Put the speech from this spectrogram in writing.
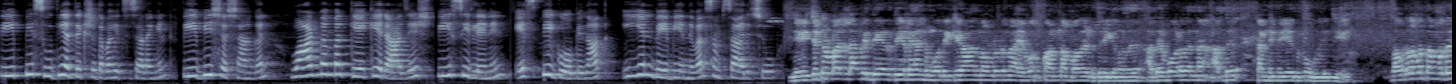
P. P. Sudhi അധ്യക്ഷത വഹിച്ച ചടങ്ങിൽ P. B. Sasankan ward member K K Rajesh P C Lenin S P Gopinath E N Baby എന്നിവർ സംസാരിച്ചു. ജയിച്ചിട്ടുള്ള എല്ലാ വിദ്യാർത്ഥികളെ അനുമോദിക്കുക എന്നുള്ളൊരു നയമാണ് നമ്മൾ എടുത്തിരിക്കുന്നത്. അതേപോലെ തന്നെ അത് കണ്ടിന്യൂ ചെയ്ത് പോവുകയും ചെയ്യും. സൗഹൃദ പത്തൊമ്പത്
